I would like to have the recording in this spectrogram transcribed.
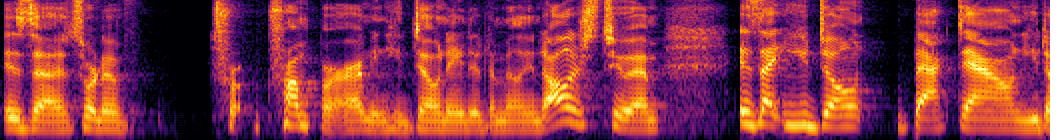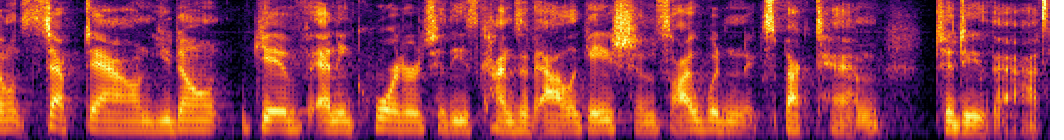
is a sort of tr Trumper, I mean, he donated a million dollars to him, is that you don't back down, you don't step down, you don't give any quarter to these kinds of allegations. So I wouldn't expect him to do that.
